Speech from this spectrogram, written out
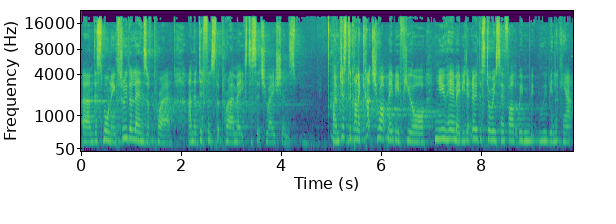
um, this morning through the lens of prayer and the difference that prayer makes to situations. Um, just to kind of catch you up, maybe if you're new here, maybe you don't know the story so far that we, we've been looking at.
